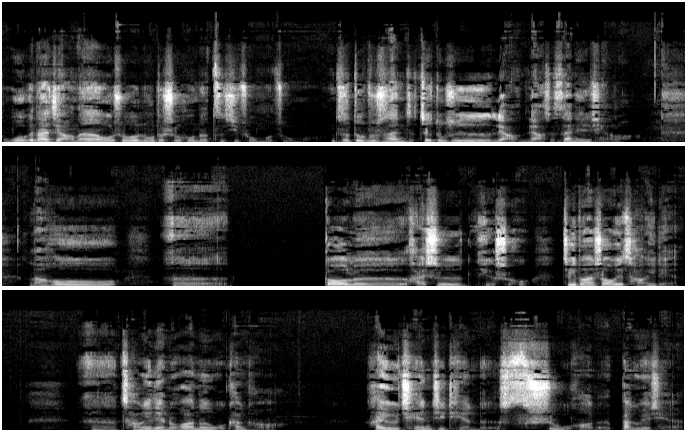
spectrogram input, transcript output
我跟他讲呢，我说录的时候呢，仔细琢磨琢磨，这都都是三，这都是两两三年前了。然后，呃，到了还是那个时候，这段稍微长一点，嗯，长一点的话呢，我看看啊，还有前几天的十五号的半个月前，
